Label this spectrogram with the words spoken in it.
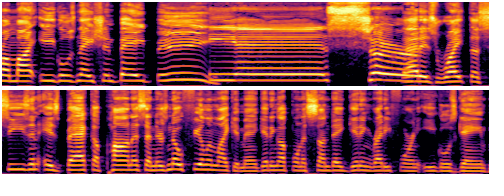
From my Eagles Nation, baby. Yes, sir. That is right. The season is back upon us, and there's no feeling like it, man. Getting up on a Sunday, getting ready for an Eagles game.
